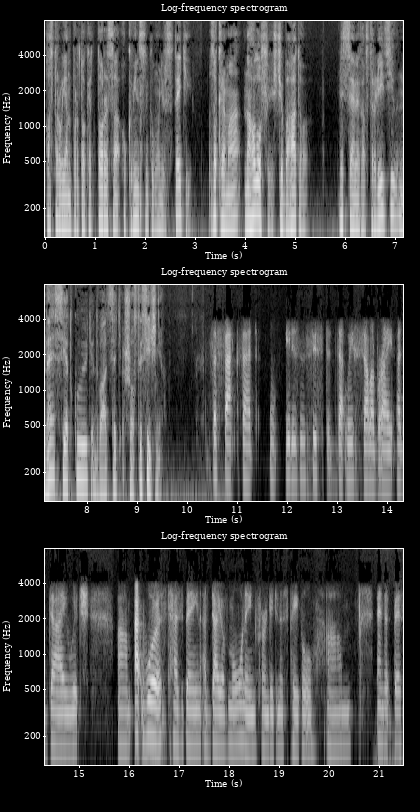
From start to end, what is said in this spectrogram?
остров'ян протоки Тореса у Квінсінському університеті, зокрема, наголошує, що багато місцевих австралійців не святкують 26 січня. the fact that it is insisted that we celebrate a day which, um, at worst, has been a day of mourning for Indigenous people, um, and at best.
